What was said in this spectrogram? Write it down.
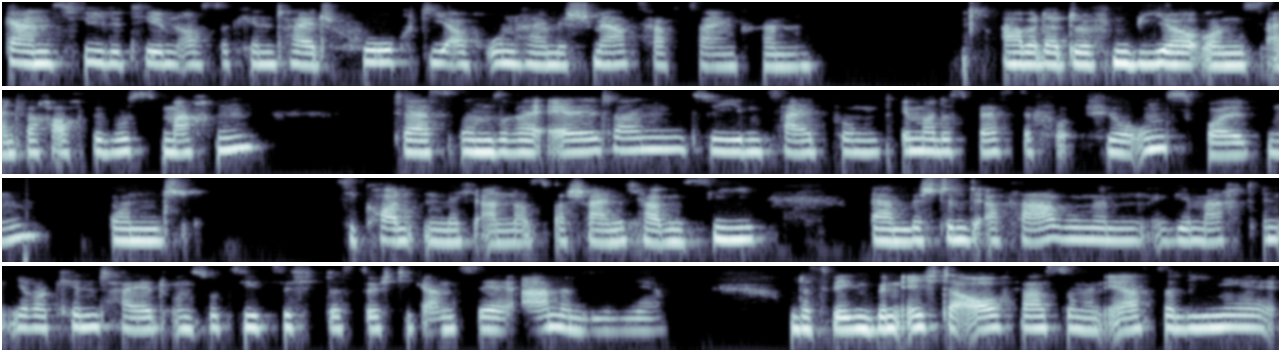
ganz viele Themen aus der Kindheit hoch, die auch unheimlich schmerzhaft sein können. Aber da dürfen wir uns einfach auch bewusst machen, dass unsere Eltern zu jedem Zeitpunkt immer das Beste für uns wollten und sie konnten nicht anders. Wahrscheinlich haben sie ähm, bestimmte Erfahrungen gemacht in ihrer Kindheit und so zieht sich das durch die ganze Ahnenlinie. Und deswegen bin ich der Auffassung, in erster Linie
